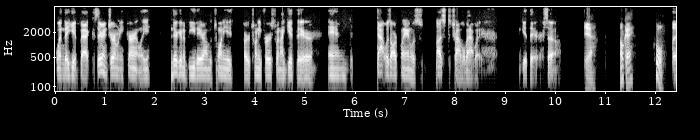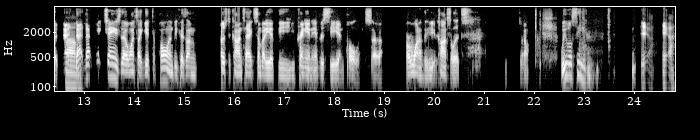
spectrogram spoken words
when they get back because they're in Germany currently. And they're going to be there on the 20th or 21st when I get there. And that was our plan was us to travel that way, get there. So yeah, okay, cool. But that, um, that that might change though once I get to Poland because I'm supposed to contact somebody at the Ukrainian embassy in Poland. So or one of the consulates. So we will see. Yeah, yeah.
